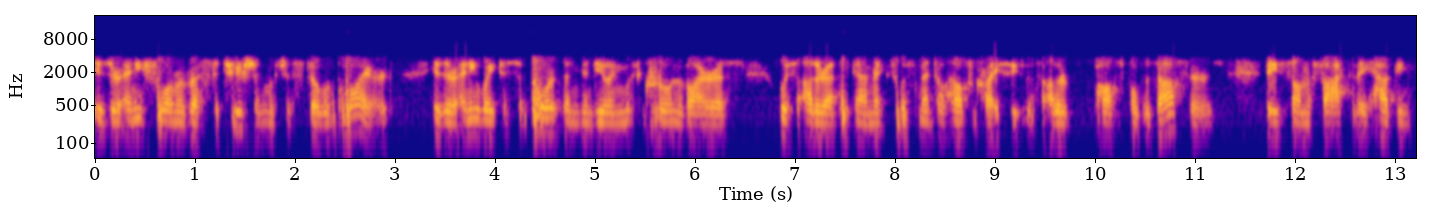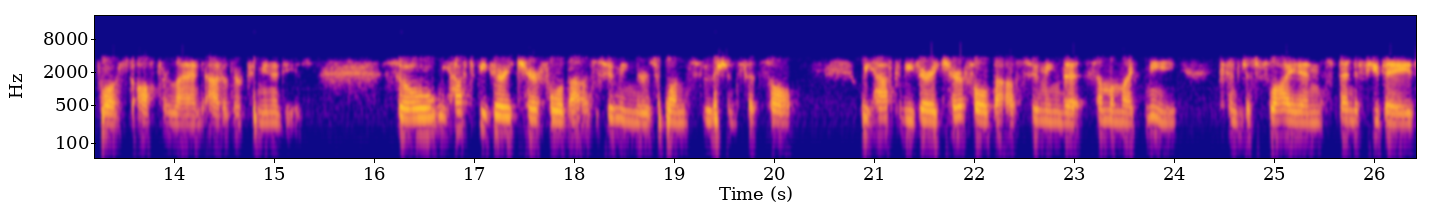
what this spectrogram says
Is there any form of restitution which is still required? Is there any way to support them in dealing with coronavirus, with other epidemics, with mental health crises, with other possible disasters, based on the fact that they have been forced off their land out of their communities? So we have to be very careful about assuming there's one solution fits all we have to be very careful about assuming that someone like me can just fly in, spend a few days,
